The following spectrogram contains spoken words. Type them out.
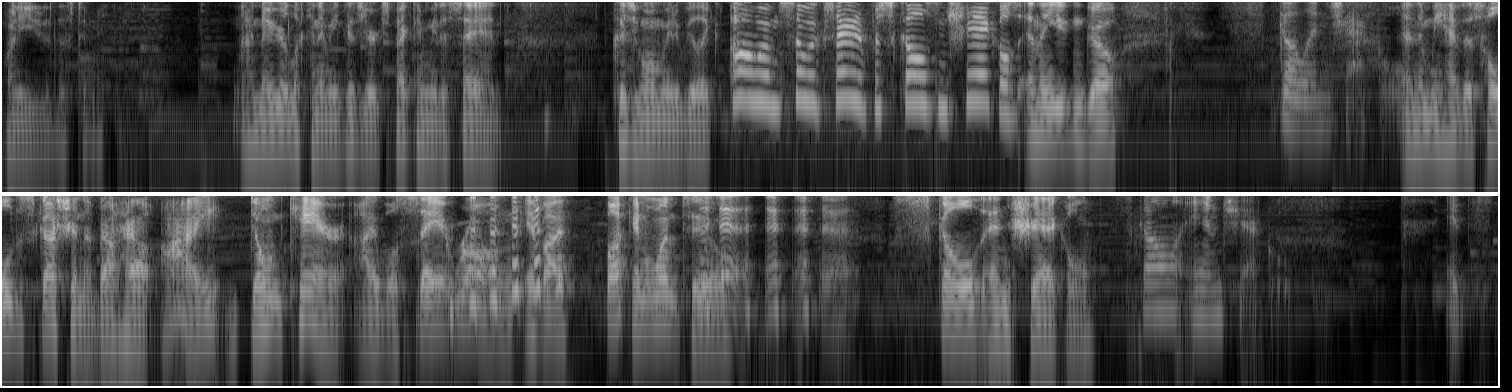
Why do you do this to me? I know you're looking at me because you're expecting me to say it. Because you want me to be like, oh, I'm so excited for Skulls and Shackles. And then you can go, Skull and Shackles. and then we have this whole discussion about how I don't care. I will say it wrong if I fucking want to. Skulls and Shackle. Skull and Shackles. It's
